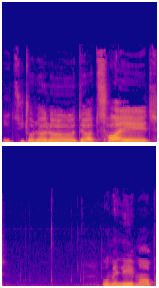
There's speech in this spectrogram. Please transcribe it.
Die Zitadelle der Zeit. So mein Leben ab.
